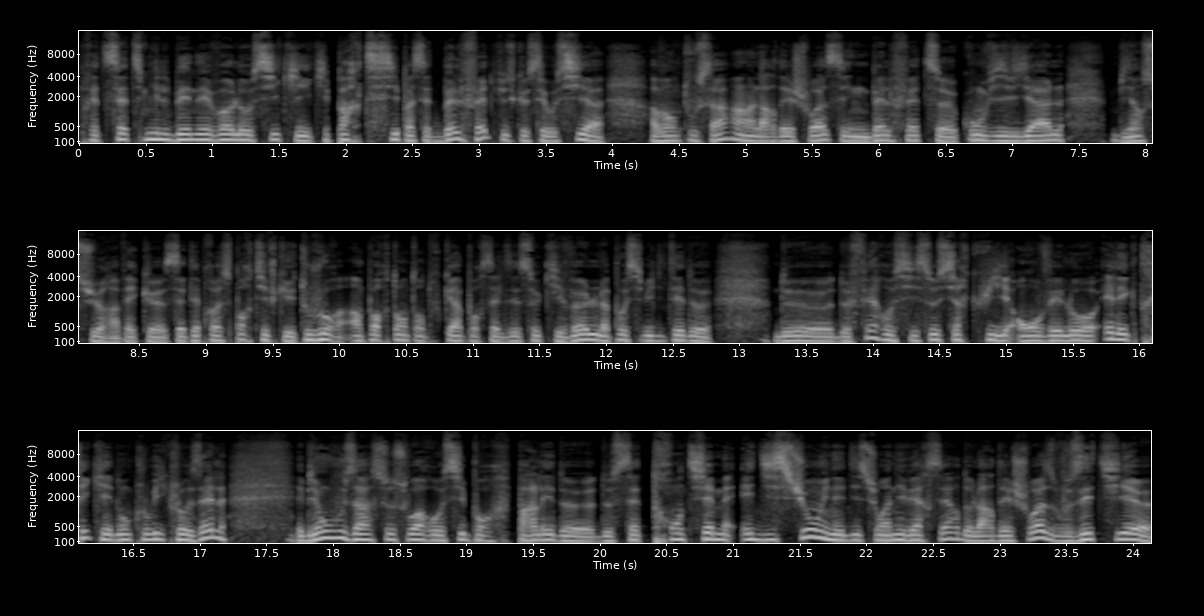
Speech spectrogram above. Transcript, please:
près de 7000 bénévoles aussi qui, qui participent à cette belle fête puisque c'est aussi avant tout ça, hein, l'Ardéchoise C'est une belle fête conviviale, bien sûr, avec cette épreuve sportive qui est toujours importante, en tout cas pour celles et ceux qui veulent la possibilité de, de, faire aussi ce circuit en vélo électrique. Et donc, Louis Clausel, eh bien, on vous a ce soir aussi pour parler de, de cette 30e édition, une édition anniversaire de l'Ardéchoise. Vous étiez, euh,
